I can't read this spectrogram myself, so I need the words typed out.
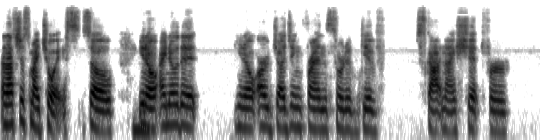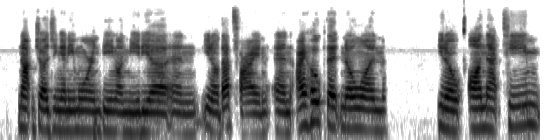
And that's just my choice. So you know i know that you know our judging friends sort of give scott and i shit for not judging anymore and being on media and you know that's fine. And i hope that no one you know on that team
